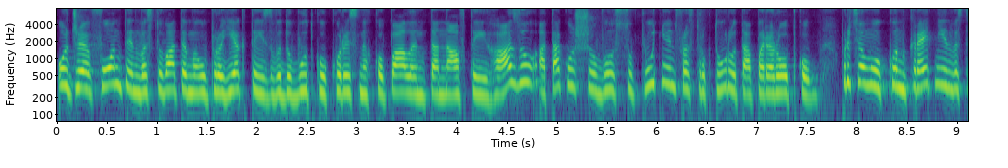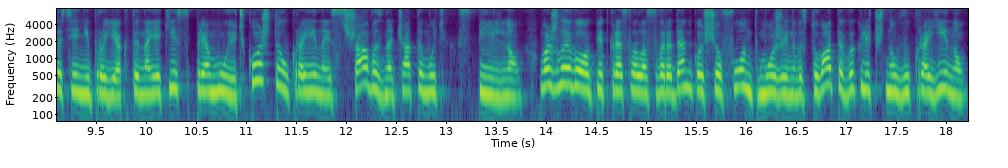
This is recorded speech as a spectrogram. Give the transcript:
Отже, фонд інвестуватиме у проєкти із видобутку корисних копалин та нафти і газу, а також в супутню інфраструктуру та переробку. При цьому конкретні інвестиційні проєкти, на які спрямують кошти, Україна і США визначатимуть спільно. Важливо підкреслила Свериденко, що фонд може інвестувати виключно в Україну.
